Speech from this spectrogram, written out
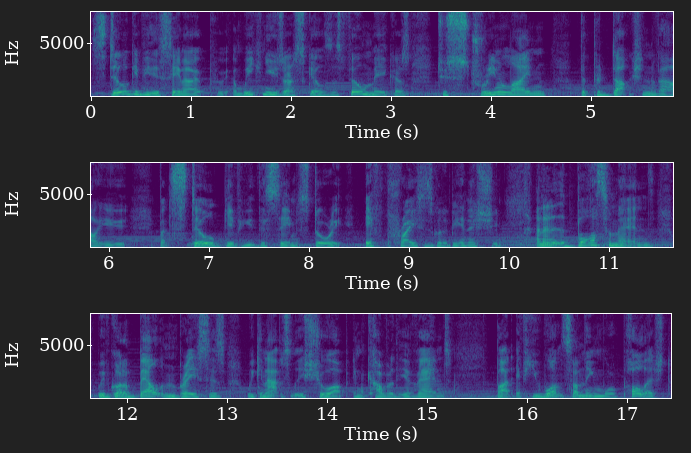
still give you the same output, and we can use our skills as filmmakers to streamline the production value, but still give you the same story if price is going to be an issue. And then at the bottom end, we've got a belt and braces, we can absolutely show up and cover the event. But if you want something more polished,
